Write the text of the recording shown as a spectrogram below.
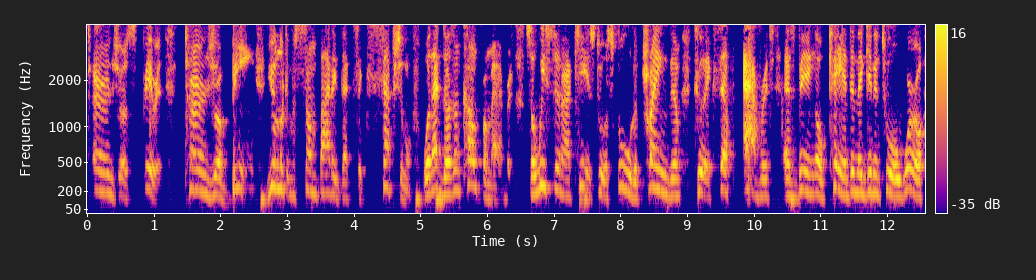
turns your spirit, turns your being. You're looking for somebody that's exceptional. Well, that doesn't come from average. So we send our kids to a school to train them to accept average as being okay. And then they get into a world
